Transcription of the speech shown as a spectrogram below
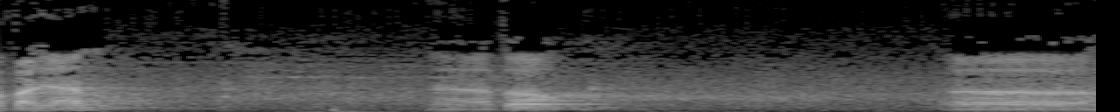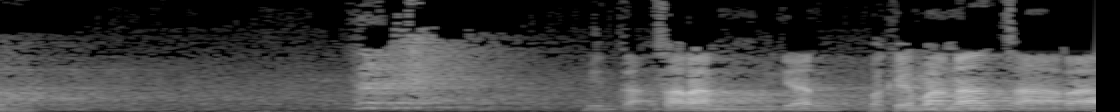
pertanyaan. Nah, atau uh, minta saran demikian bagaimana cara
